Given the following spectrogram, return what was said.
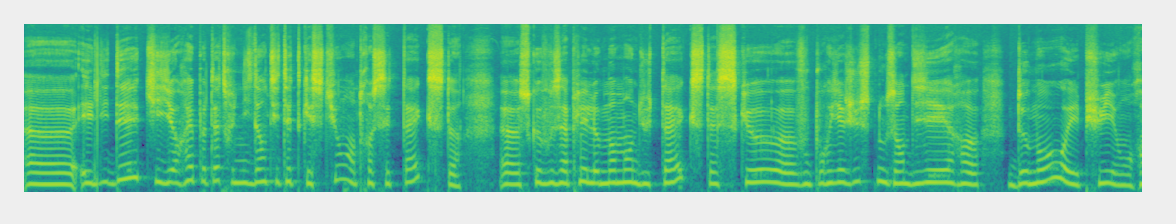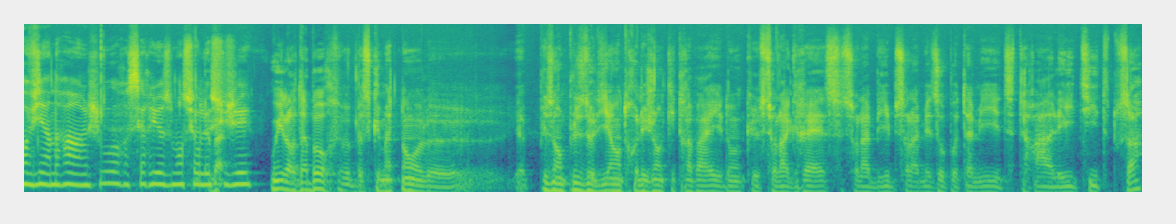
Euh, et l'idée qu'il y aurait peut-être une identité de question entre ces textes, euh, ce que vous appelez le moment du texte. Est-ce que euh, vous pourriez juste nous en dire deux mots et puis on reviendra un jour sérieusement sur le bah, sujet? Oui, alors d'abord, parce que maintenant, il y a de plus en plus de liens entre les gens qui travaillent donc sur la Grèce, sur la Bible, sur la Mésopotamie, etc., les Hittites, tout ça.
